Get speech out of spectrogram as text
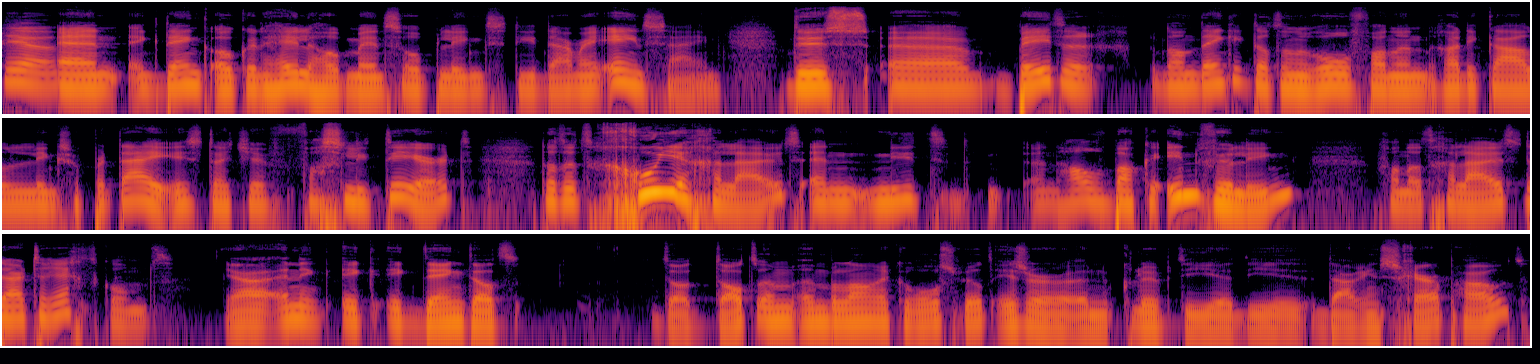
Ja. En ik denk ook een hele hoop mensen op links die het daarmee eens zijn. Dus eh, beter dan denk ik dat een rol van een radicale linkse partij is dat je faciliteert dat het goede geluid en niet een halfbakken invulling van dat geluid daar terecht komt. Ja, en ik, ik, ik denk dat dat, dat een, een belangrijke rol speelt. Is er een club die je, die je daarin scherp houdt.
